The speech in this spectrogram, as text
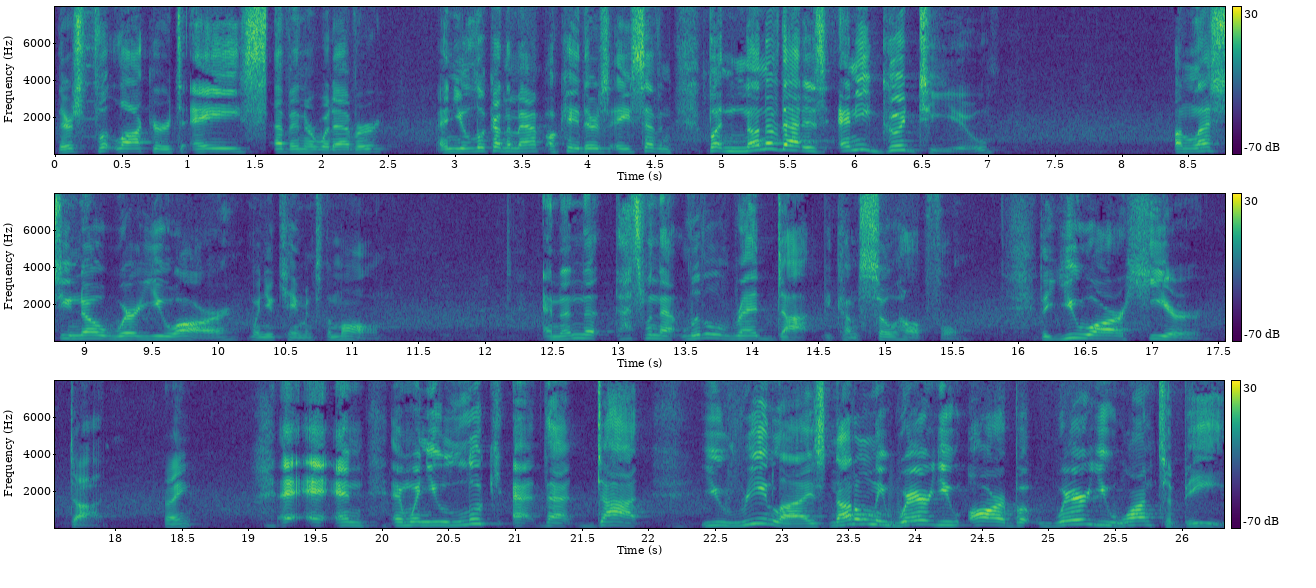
there's Foot Locker to A7 or whatever. And you look on the map, okay, there's A7. But none of that is any good to you unless you know where you are when you came into the mall. And then the, that's when that little red dot becomes so helpful. The you are here dot, right? And, and, and when you look at that dot, you realize not only where you are, but where you want to be.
